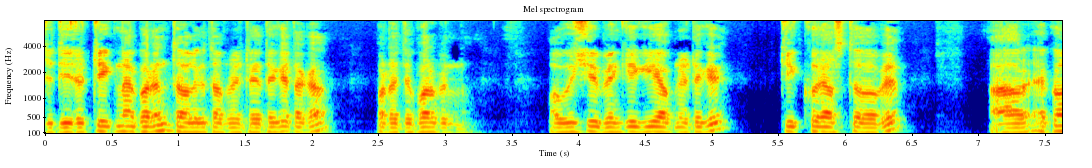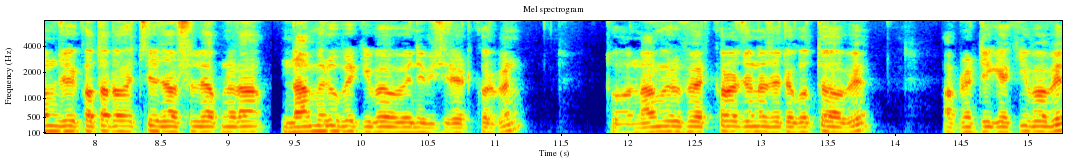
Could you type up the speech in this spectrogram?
যদি এটা ঠিক না করেন, তাহলে কিন্তু আপনি এটা থেকে টাকা পাঠাতে পারবেন না। অবশ্যই ব্যাংকে গিয়ে আপনি এটাকে ঠিক করে আসতে হবে। আর এখন যে কথাটা হচ্ছে যে আসলে আপনারা নামের রূপে কীভাবে বেনিফিশিয়ারি অ্যাড করবেন, তো নামের রূপে অ্যাড করার জন্য যেটা করতে হবে, আপনি ঠিক একইভাবে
